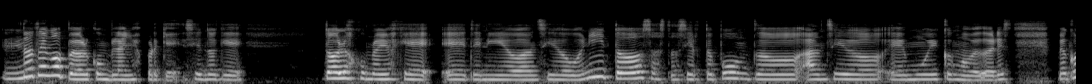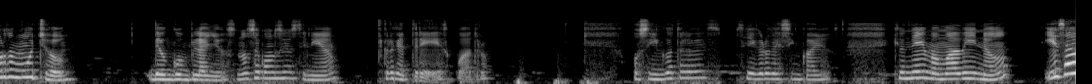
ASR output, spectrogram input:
no tengo peor cumpleaños porque siento que todos los cumpleaños que he tenido han sido bonitos hasta cierto punto, han sido eh, muy conmovedores. Me acuerdo mucho de un cumpleaños, no sé cuántos años tenía, creo que tres, cuatro o cinco tal vez, sí, creo que cinco años, que un día mi mamá vino y es algo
